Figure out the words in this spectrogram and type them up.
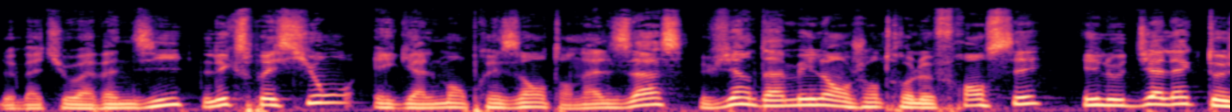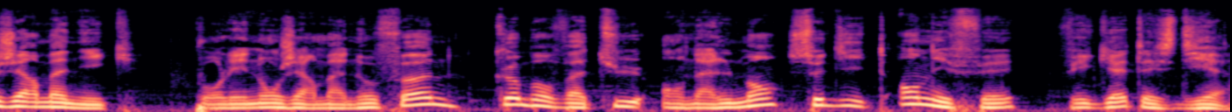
de Mathieu Avanzi, l'expression, également présente en Alsace, vient d'un mélange entre le français et le dialecte germanique. Pour les non-germanophones, comment vas-tu en allemand se dit en effet Wie geht es dir?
